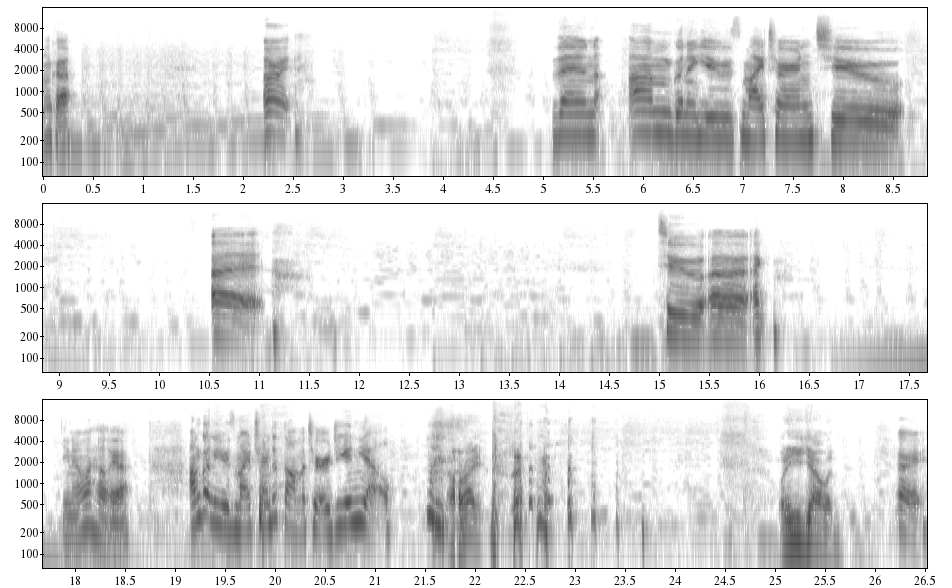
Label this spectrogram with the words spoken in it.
Okay. All right. Then I'm gonna use my turn to uh to uh I, you know what hell yeah i'm gonna use my to thaumaturgy and yell All right. what are you yelling? all right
